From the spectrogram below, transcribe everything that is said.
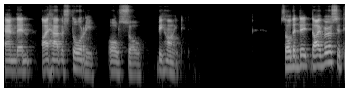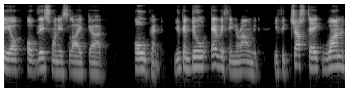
And then I have a story also behind it. So the diversity of, of this one is like uh, open. You can do everything around it. If you just take one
